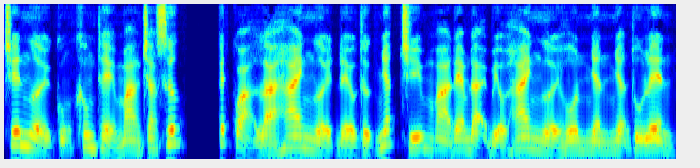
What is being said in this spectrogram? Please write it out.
trên người cũng không thể mang trang sức, kết quả là hai người đều thực nhất trí mà đem đại biểu hai người hôn nhân nhẫn thu lên.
